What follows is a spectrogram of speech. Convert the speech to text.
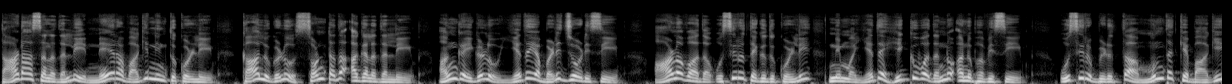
ತಾಡಾಸನದಲ್ಲಿ ನೇರವಾಗಿ ನಿಂತುಕೊಳ್ಳಿ. ಕಾಲುಗಳು ಸೊಂಟದ ಅಗಲದಲ್ಲಿ. ಅಂಗೈಗಳು ಎದೆಯ ಬಳಿ ಜೋಡಿಸಿ. ಆಳವಾದ ಉಸಿರು ತೆಗೆದುಕೊಳ್ಳಿ. ನಿಮ್ಮ ಎದೆ ಹಿಗ್ಗುವುದನ್ನು ಅನುಭವಿಸಿ. ಉಸಿರು ಬಿಡುತ್ತಾ ಮುಂದಕ್ಕೆ ಬಾಗಿ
